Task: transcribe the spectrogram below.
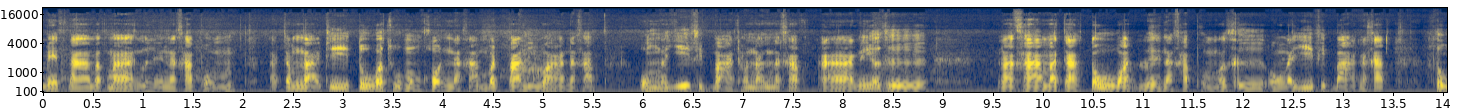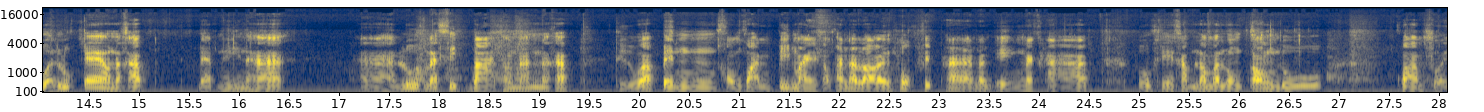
เมตตามากๆเลยนะครับ ผมอ่าจำหน่ายที่ตู้วัตถุมงคลนะครับวัดปาริวาสนะครับ องค์ละ20 บาทเท่านั้นนะครับอ่านี่ก็คือราคามาจากตู้วัดเลยนะครับ ผมก็คือองค์ละ 20 บาทนะครับ ส่วนลูกแก้วนะครับ แบบนี้นะฮะอ่าลูกละ 10 บาทเท่านั้นนะครับ ถือว่าเป็นของขวัญปีใหม่ 2565 นั่นเองนะครับ โอเคครับเรามาลงกล้องดูความสวย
